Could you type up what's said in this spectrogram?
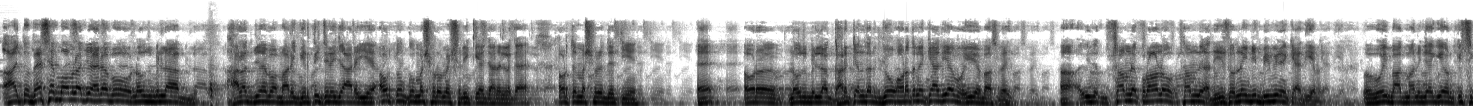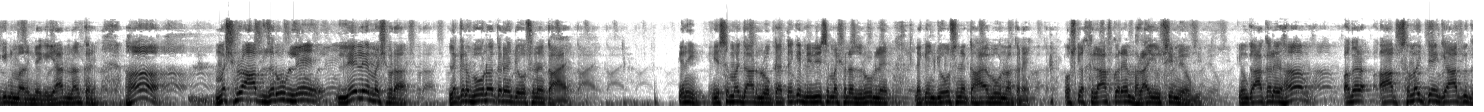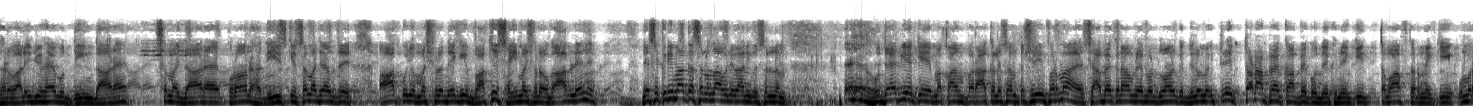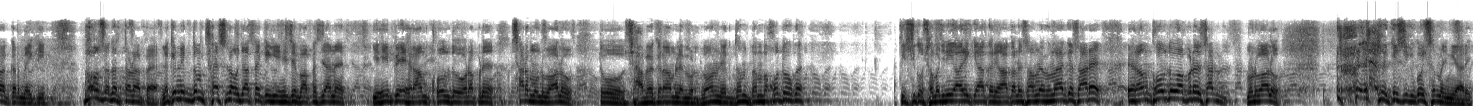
آج تو ویسے معاملہ جو ہے نا وہ نوز باللہ حالت جو ہے وہ ہماری گرتی چلی جا رہی ہے، عورتوں کو مشوروں میں شریک کیا جانے لگا ہے، عورتیں مشورے دیتی ہیں اور نوز باللہ گھر کے اندر جو عورت نے کیا دیا وہی ہے بس بھائی۔ ہاں سامنے قرآن ہو، سامنے حدیث ہو، نہیں جی بیوی نے کیا دیا وہی بات مانی جائے گی اور کسی کی نہیں مانی جائے گی، یار نہ کریں۔ ہاں مشورہ آپ ضرور لیں، لے لیں مشورہ، لیکن وہ نہ کریں جو اس نے کہا ہے۔ کہ نہیں؟ یہ سمجھدار لوگ کہتے ہیں کہ بیوی سے مشورہ ضرور لیں، لیکن جو اس نے کہا ہے وہ نہ کریں۔ اس کے خلاف کریں، بھلائی اسی میں ہوگی۔ کیونکہ آ کر ہاں اگر آپ سمجھتے ہیں کہ آپ کی گھر والی جو ہے وہ دیندار ہے، سمجھدار ہے، قرآن حدیث کی سمجھ ہے اسے، آپ کو جو مشورہ دے گی، واقعی صحیح مشورہ ہوگا۔ آپ لے لیں۔ جیسے کریمہ کا صلی اللہ علیہ وسلم ہدیبیہ کے مقام پر آکل اسلام تشریف فرما ہے صحابہ کرام رحم مردوان کے دلوں میں اتنی تڑپ ہے کعبے کو دیکھنے کی، طواف کرنے کی، عمرہ کرنے کی، بہت زیادہ تڑپ ہے۔ لیکن ایک دم فیصلہ ہو جاتا ہے کہ یہیں سے واپس جانا ہے، یہیں پہ احرام کھول دو اور اپنے سر منڈوا لو۔ تو صحابہ کرام رحم مردوان ایک دم دم بخود ہو گئے۔ کسی کو سمجھ نہیں آ رہی، کیا کریں؟ آکل سامنے فرمایا کہ سارے احرام کھول دو، اپنے سر منڈوا لو۔ کسی کی کوئی سمجھ نہیں آ رہی۔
